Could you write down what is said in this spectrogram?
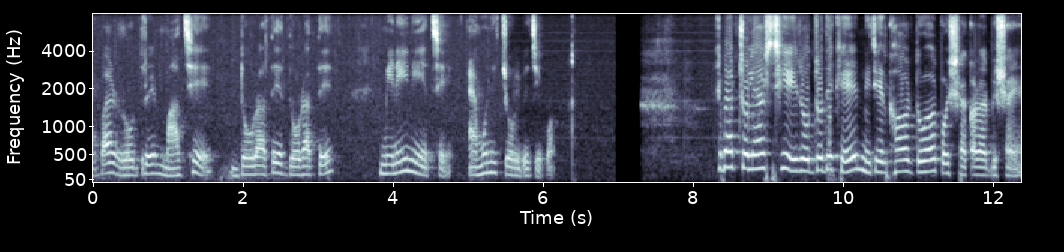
একবার রৌদ্রের মাঝে দৌড়াতে দৌড়াতে মেনেই নিয়েছে এমনই চলবে জীবন। এবার চলে আসছি রৌদ্র দেখে নিজের ঘর, দুয়ার পরিষ্কার করার বিষয়ে।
